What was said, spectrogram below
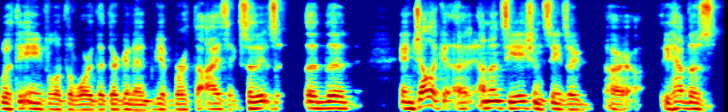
with the angel of the Lord that they're going to give birth to Isaac. So there's the, the angelic uh, annunciation scenes are, are you have those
